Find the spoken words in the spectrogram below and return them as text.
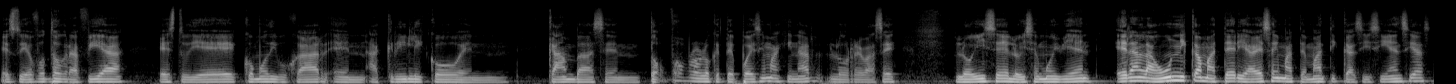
estudié fotografía, estudié cómo dibujar en acrílico, en Canvas, en todo lo que te puedes imaginar, lo rebasé. Lo hice, lo hice muy bien. Era la única materia, esa y matemáticas y ciencias,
